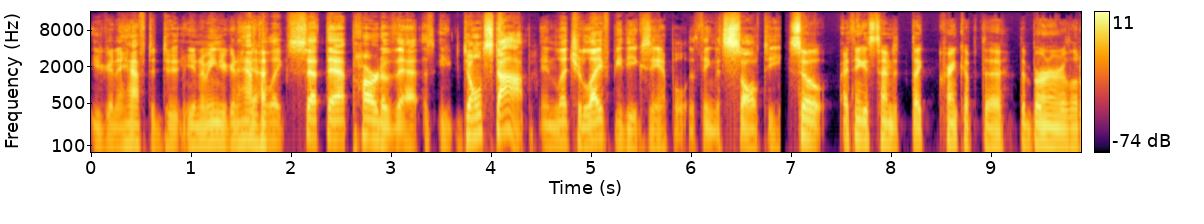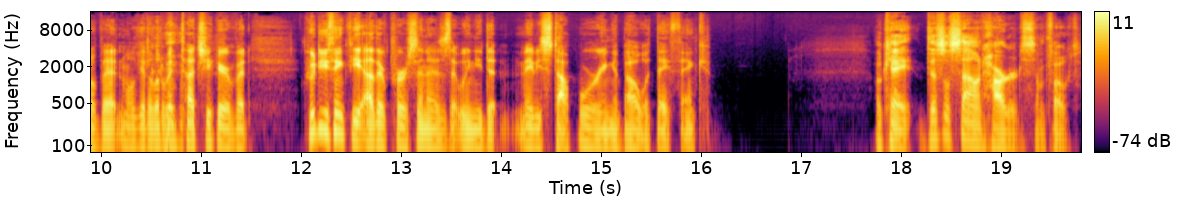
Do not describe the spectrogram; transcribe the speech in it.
you're going to have to do you know what i mean you're going to have Yeah. to like set that part of that don't stop and let your life be the example the thing that's salty So I think it's time to like crank up the the burner a little bit, and we'll get a little bit touchy here. But who do you think the other person is that we need to maybe stop worrying about what they think? okay this will sound harder to some folks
